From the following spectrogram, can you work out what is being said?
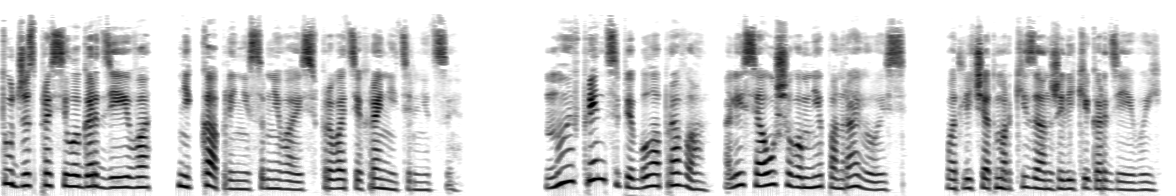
Тут же спросила Гордеева, ни капли не сомневаясь в правоте хранительницы. Ну и в принципе была права. Олеся Аушева мне понравилась, в отличие от маркиза Анжелики Гордеевой.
